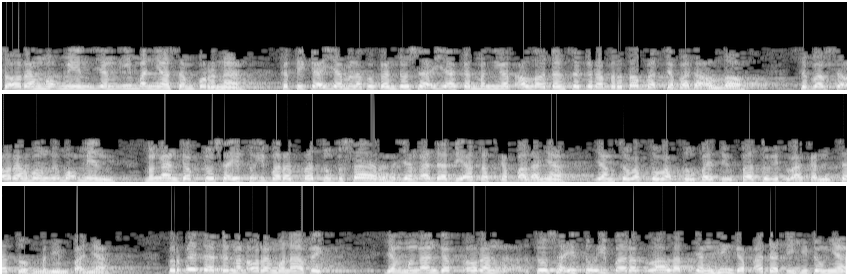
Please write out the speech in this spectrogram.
Seorang mukmin yang imannya sempurna, ketika ia melakukan dosa ia akan mengingat Allah dan segera bertobat kepada Allah. Sebab seorang mukmin menganggap dosa itu ibarat batu besar yang ada di atas kepalanya yang sewaktu-waktu batu itu akan jatuh menimpanya. Berbeda dengan orang munafik yang menganggap orang dosa itu ibarat lalat yang hinggap ada di hidungnya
